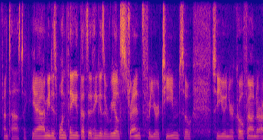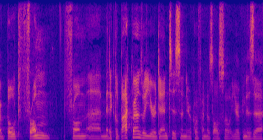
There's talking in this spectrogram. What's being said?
fantastic yeah i mean it's one thing that i think is a real strength for your team so so you and your co-founder are both from from uh, medical backgrounds, where you're a dentist and your co-founder is also Jürgen is a,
